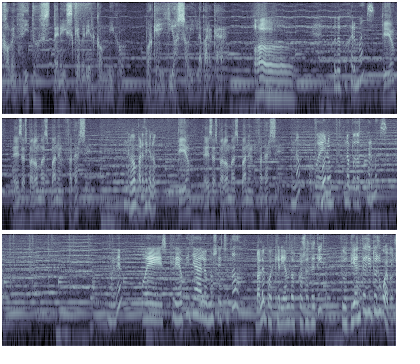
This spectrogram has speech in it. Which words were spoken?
Jovencitos, tenéis que venir conmigo, porque yo soy la barca. Oh. ¿Puedo coger más? Tío, esas palomas van a enfadarse. No, parece que no. Tío, esas palomas van a enfadarse. No, pues Bueno. no puedo coger más. Muy bien, pues creo que ya lo hemos hecho todo. Vale, pues querían dos cosas de ti. Tus dientes y tus huevos.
